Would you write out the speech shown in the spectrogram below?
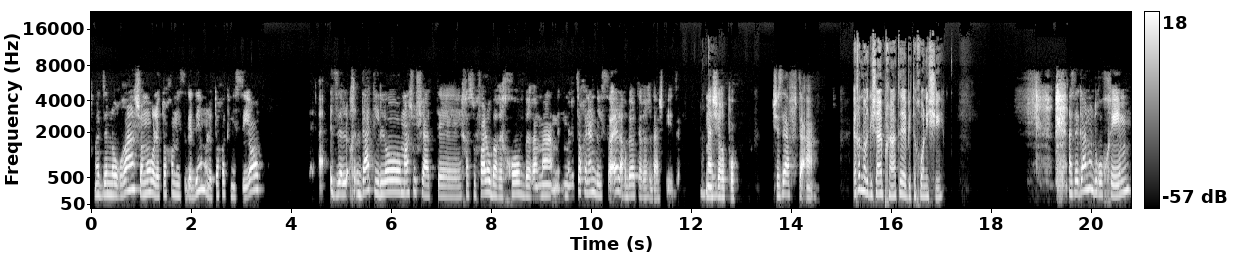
זאת אומרת זה נורא שמור לתוך המסגדים ולתוך הכנסיות. זה, לא, דת היא לא משהו שאת uh, חשופה לו ברחוב ברמה, לצורך העניין בישראל הרבה יותר הרגשתי את זה okay. אוקיי. מאשר פה, שזה הפתעה. איך את מרגישה מבחינת אה, ביטחון אישי? אז הגענו דרוכים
